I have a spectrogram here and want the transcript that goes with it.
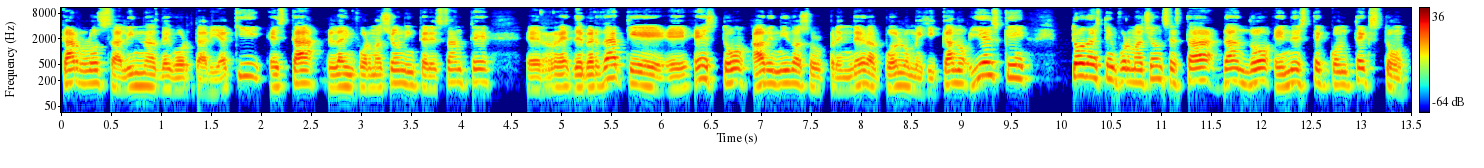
Carlos Salinas de Gortari. Aquí está la información interesante. Eh, de verdad que eh, esto ha venido a sorprender al pueblo mexicano y es que toda esta información se está dando en este contexto.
